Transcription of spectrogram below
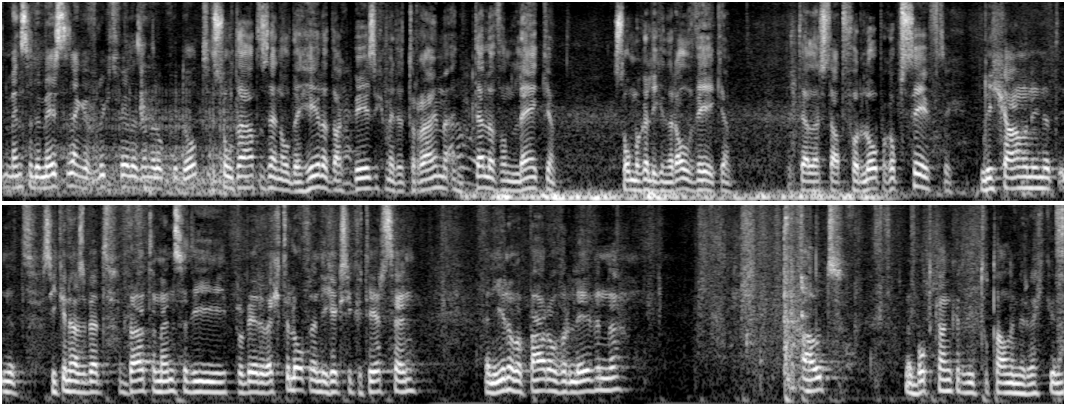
25.000 mensen, de meeste zijn gevlucht, velen zijn er ook gedood. De soldaten zijn al de hele dag bezig met het ruimen en tellen van lijken. Sommigen liggen er al weken. De teller staat voorlopig op 70. Lichamen in het, in het ziekenhuisbed, buiten mensen die proberen weg te lopen en die geëxecuteerd zijn. En hier nog een paar overlevenden. Oud, met botkanker, die totaal niet meer weg kunnen.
